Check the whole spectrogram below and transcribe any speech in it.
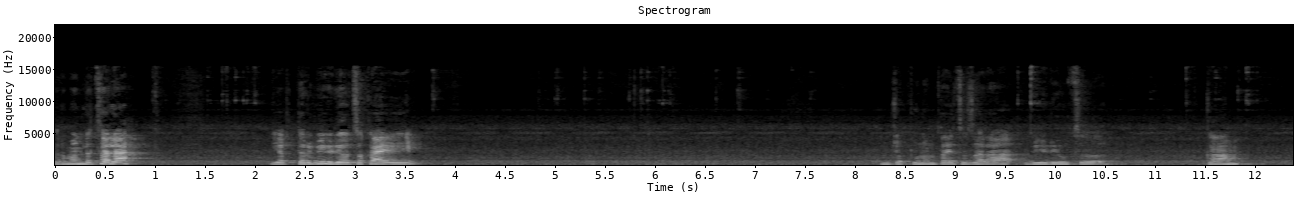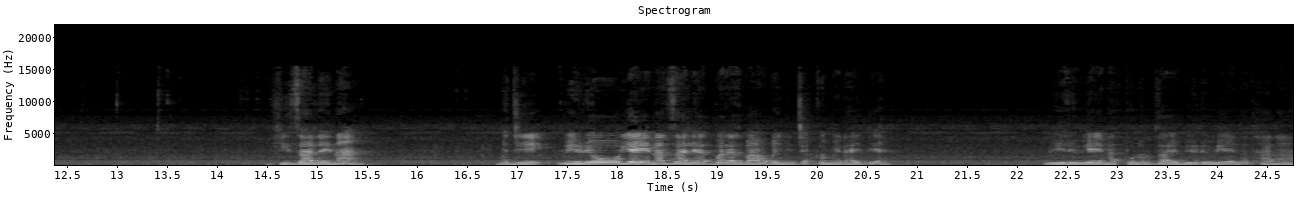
तर म्हणलं चला. एकतर व्हिडिओचं काय आहे? तुमच्या पूनमताईचं जरा व्हिडिओचं काम. ही झालंय ना? म्हणजे व्हिडिओ येईनाच झाल्यात बऱ्याच भाऊ बहिणींच्या कमेंट आहेत त्या. व्हिडिओ येईनात पूनमताई व्हिडिओ येईनात हा ना.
